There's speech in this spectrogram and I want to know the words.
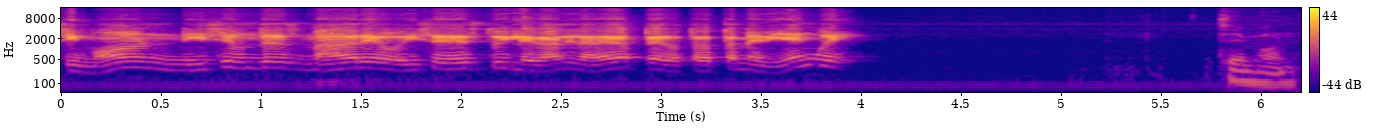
Simón, hice un desmadre o hice esto ilegal y la verga, pero trátame bien, güey. Simón.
